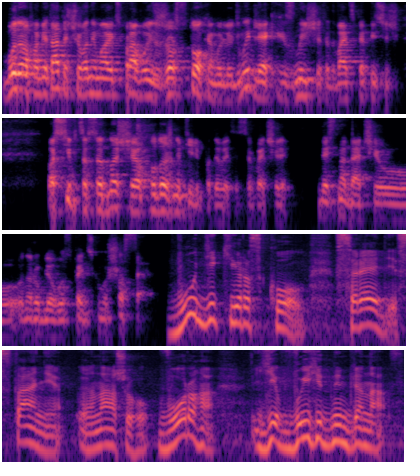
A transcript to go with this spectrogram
Будемо пам'ятати, що вони мають справу із жорстокими людьми, для яких знищити 25 тисяч осіб. Це все одно що художній фільм подивитися ввечері, десь на дачі у на Рубльово-Успенському шосе. Будь-який розкол всередині в стані е, нашого ворога є вигідним для нас.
